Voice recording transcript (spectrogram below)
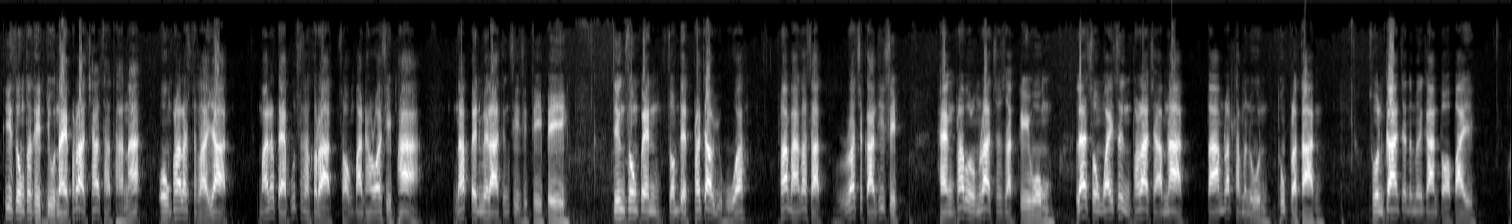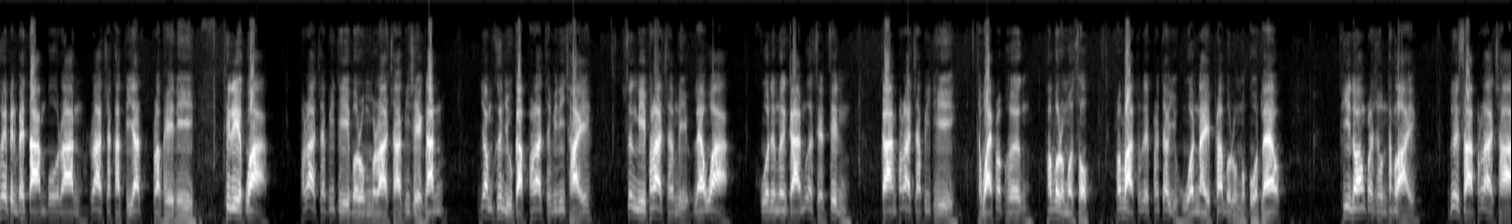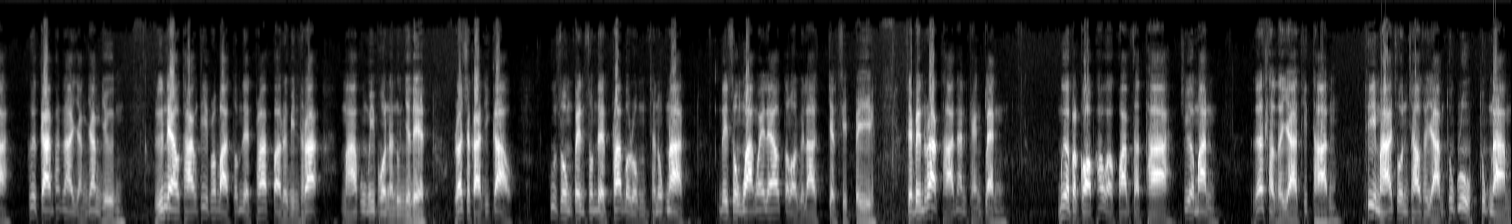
ที่ทรงสถิตอยู่ในพระราชสถานะ องค์พระราชทายาทมาตั้งแต่พุทธศักราช 2515 นับเป็นเวลาถึง 44 ปี จึงทรงเป็นสมเด็จพระเจ้าอยู่หัว พระมหากษัตริย์ รัชกาลที่ 10 แห่งพระบรมราชจักรีวงศ์และทรงไว้ซึ่งพระราชอำนาจตามรัฐธรรมนูญทุกประการ ส่วนการจะดำเนินการต่อไป เพื่อเป็นไปตามโบราณราชคัตติยประเพณี ที่เรียกว่าพระราชพิธีบรมราชาพิเศษนั้น ย่อมขึ้นอยู่กับพระราชวินิจฉัย ซึ่งมีพระราชดำริแล้วว่าควรดำเนินการเมื่อเสร็จสิ้น การพระราชพิธี ถวายพระเพลิง พระบรมศพ พระบาทสมเด็จพระเจ้าอยู่หัวในพระบรมโกศแล้ว พี่น้องประชาชนทั้งหลาย ด้วยสาพระราชาเพื่อการพัฒนาอย่างยั่งยืน หรือแนวทางที่พระบาทสมเด็จพระปรมินทรมหาภูมิพลอดุลยเดชรัชกาลที่ 9 ผู้ทรงเป็นสมเด็จพระบรมชนกนาถได้ทรงวางไว้แล้วตลอดเวลา 70 ปี จะเป็นรากฐานอันแข็งแกร่ง เมื่อประกอบเข้ากับความศรัทธา เชื่อมั่น และสัตยาธิฐาน ที่มหาชนชาวสยามทุกรูปทุกนาม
